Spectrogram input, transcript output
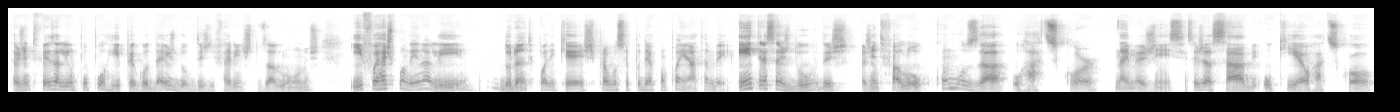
Então a gente fez ali um pupurri, pegou 10 dúvidas diferentes dos alunos e foi respondendo ali durante o podcast para você poder acompanhar também. Entre essas dúvidas, a gente falou como usar o Heart Score na emergência. Você já sabe o que é o Heart Score,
